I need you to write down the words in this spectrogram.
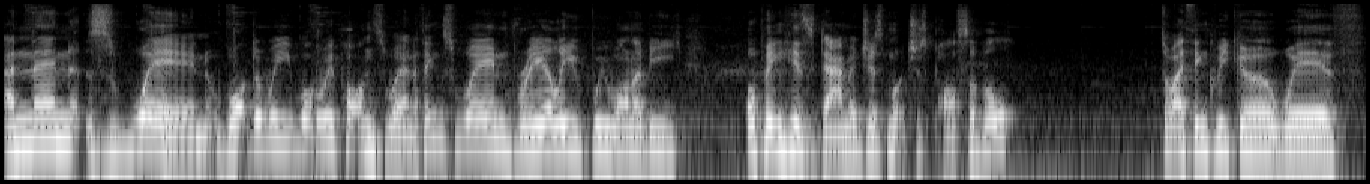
And then Zwain, what do we what do we put on Zwain? I think Zwain really we want to be upping his damage as much as possible. So I think we go with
